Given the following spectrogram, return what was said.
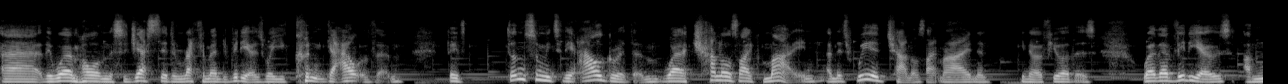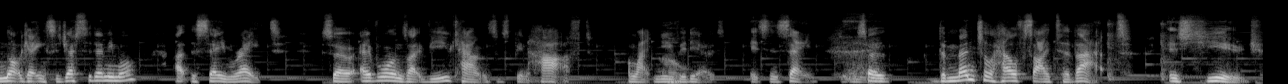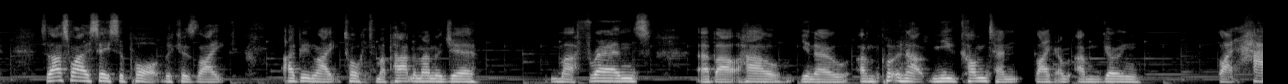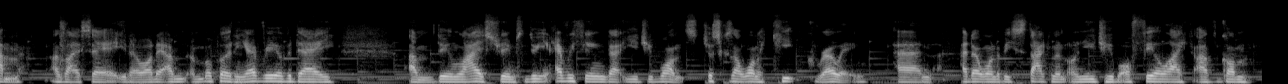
uh the wormhole in the suggested and recommended videos where you couldn't get out of them they've done something to the algorithm where channels like mine and it's weird channels like mine and you know a few others where their videos are not getting suggested anymore at the same rate so everyone's like view counts has been halved on like new Oh. videos it's insane so the mental health side to that is huge. So that's why I say support because like I've been like talking to my partner manager, my friends about how, you know, I'm putting out new content like I'm, I'm going like ham as I say, you know, on it. I'm, I'm uploading every other day. I'm doing live streams and doing everything that YouTube wants just because I want to keep growing and I don't want to be stagnant on YouTube or feel like I've gone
